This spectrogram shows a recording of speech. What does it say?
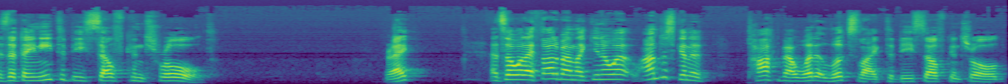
is that they need to be self-controlled. Right? And so what I thought about, I'm like, you know what? I'm just going to talk about what it looks like to be self-controlled,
